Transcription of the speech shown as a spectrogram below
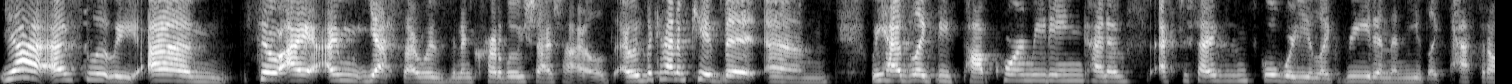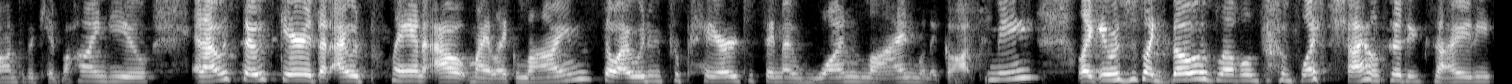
Yeah, absolutely. Um, so I, I'm yes, I was an incredibly shy child. I was the kind of kid that um, we had like these popcorn reading kind of exercises in school where you like read and then you'd like pass it on to the kid behind you. And I was so scared that I would plan out my like lines, so I would be prepared to say my one line when it got to me. Like it was just like those levels of like childhood anxiety.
